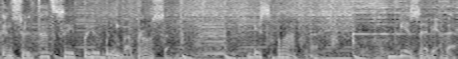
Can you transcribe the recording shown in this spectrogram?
Консультации по любым вопросам. Бесплатно. Без заведа.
